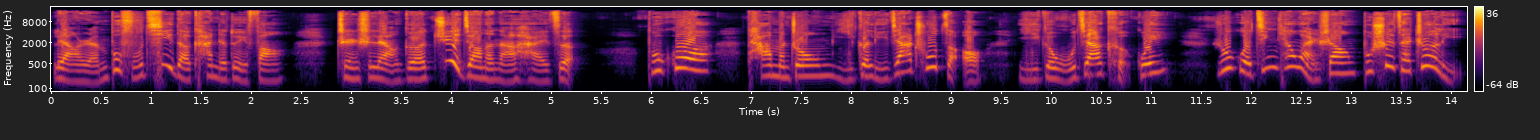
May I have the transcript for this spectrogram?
两人不服气地看着对方，真是两个倔强的男孩子。不过，他们中一个离家出走，一个无家可归。如果今天晚上不睡在这里，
